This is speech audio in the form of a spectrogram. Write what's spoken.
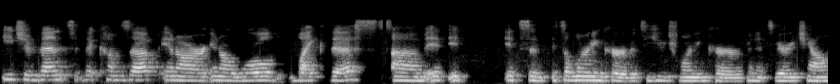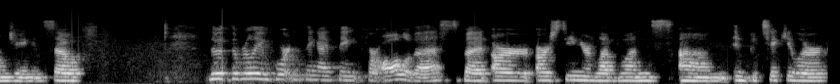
each event that comes up in our in our world like this um, it, it it's a it's a learning curve. It's a huge learning curve and it's very challenging. And so the, the really important thing I think for all of us, but our, our senior loved ones um, in particular,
